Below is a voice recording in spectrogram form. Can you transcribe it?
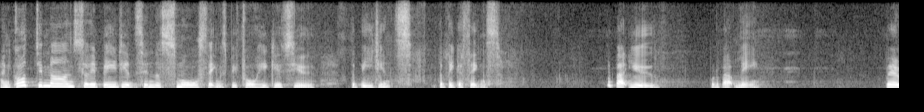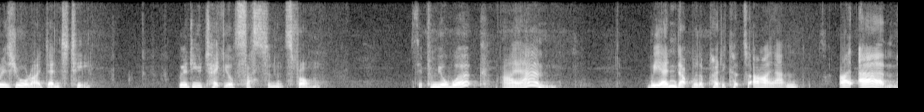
And God demands the obedience in the small things before he gives you the obedience, the bigger things. What about you? What about me? Where is your identity? Where do you take your sustenance from? Is it from your work? I am. We end up with a predicate to I am, I am.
